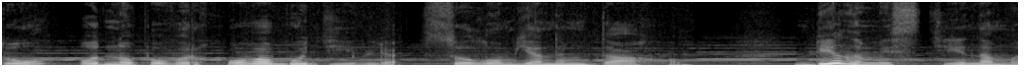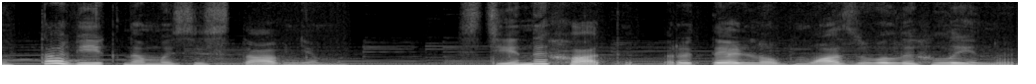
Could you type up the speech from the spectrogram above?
то одноповерхова будівля з солом'яним дахом, білими стінами та вікнами зі ставнями. Стіни хати ретельно обмазували глиною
